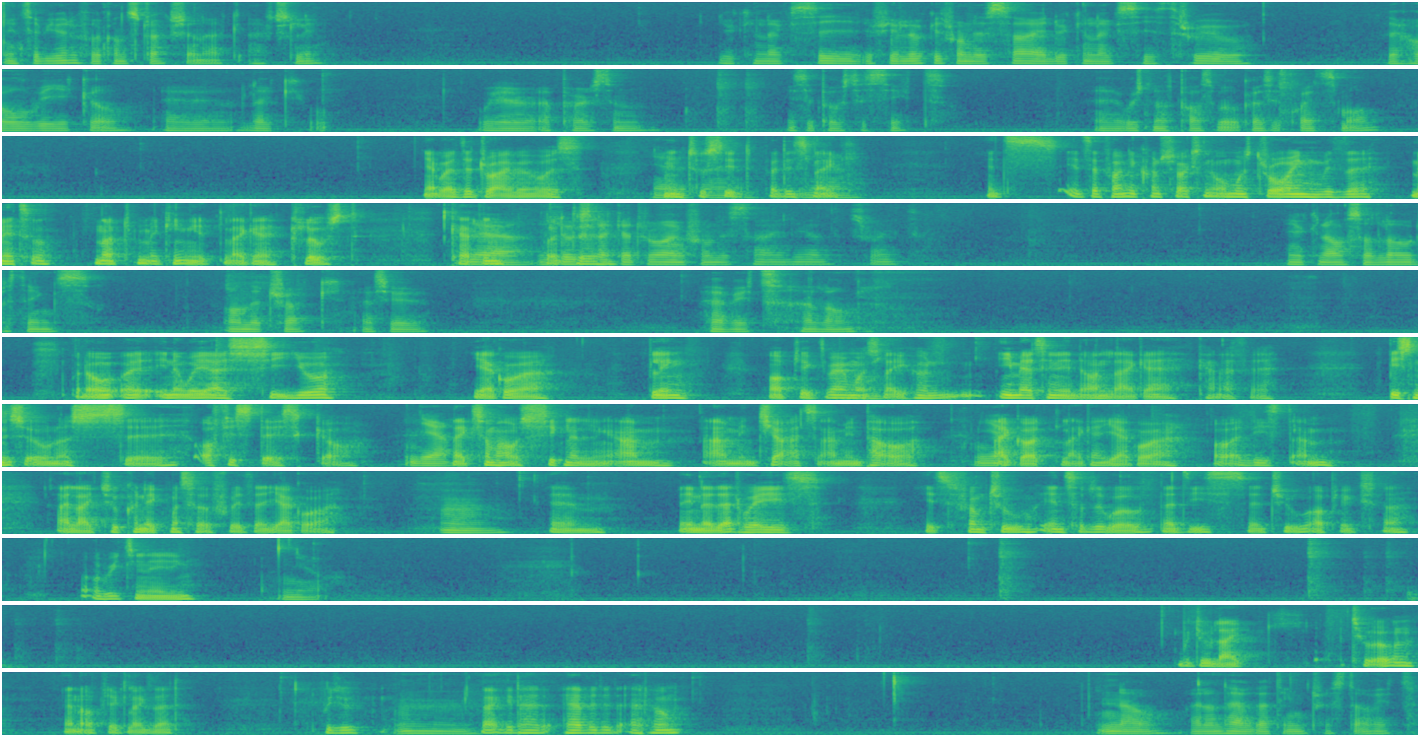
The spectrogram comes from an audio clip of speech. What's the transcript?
It's a beautiful construction, actually. You can like see if you look it from the side, you can like see through the whole vehicle, uh, like where a person is supposed to sit, uh, which is not possible because it's quite small. yeah where the driver was Yeah, meant to sit but it's yeah. like it's it's a funny construction almost drawing with the metal not making it like a closed cabin Yeah, it but looks uh, like a drawing from the side. Yeah, that's right. You can also load things on the truck as you have it along. But uh, in a way, I see your Jaguar Bling object very much like you can imagine it on like a kind of a business owner's uh, office desk or Yeah. like somehow signaling I'm I'm in charge, I'm in power. yeah. I got like a Jaguar, or at least I'm. I like to connect myself with a Jaguar. Mm. Um, in that way, it's it's from two ends of the world that these uh, two objects are originating. Yeah. You like to own an object like that? Would you Mm. like it have it at home? No, I don't have that interest of it.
